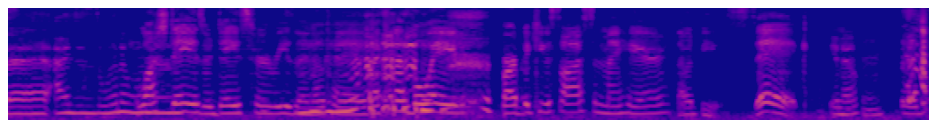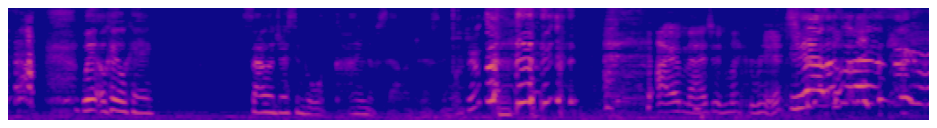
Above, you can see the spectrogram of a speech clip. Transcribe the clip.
that I just wouldn't want Wash days or days for a reason, okay? Mhm. If I can avoid barbecue sauce in my hair, that would be sick, you know? Wait, okay, okay. Salad dressing, but what kind of salad would I imagine like ranch. yeah, that's what I was saying.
